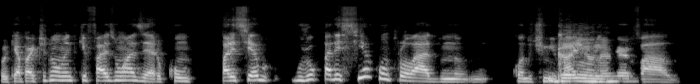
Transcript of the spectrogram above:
porque a partir do momento que faz 1 a 0 com, parecia o jogo parecia controlado no, quando o time Ganho, vai no né? intervalo.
